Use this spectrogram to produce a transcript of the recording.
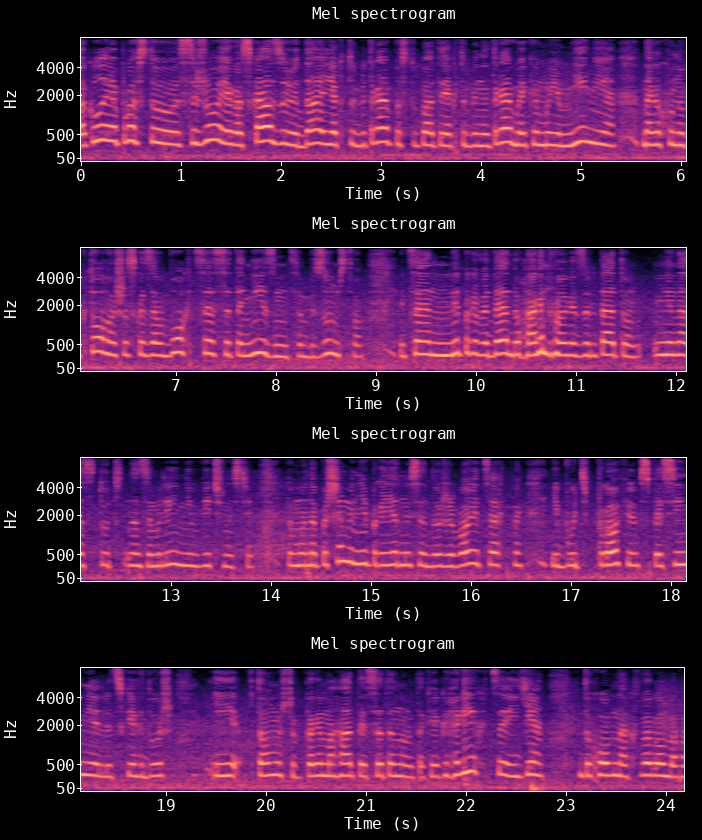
А коли я просто сижу і розказую, да, як тобі треба поступати, як тобі не треба, яке моє мнення на рахунок того, що сказав Бог, це сатанізм, це безумство, і це не приведе до гарного результату ні нас тут на землі, ні в вічності. Тому напиши мені, приєднуйся до живої церкви і будь профі в спасінні людських душ і в тому, щоб перемагати сатану, так як гріх це і є духовна хвороба.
